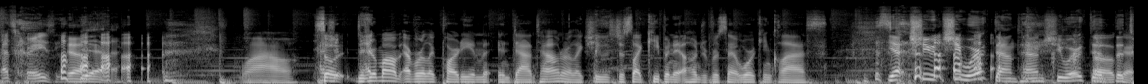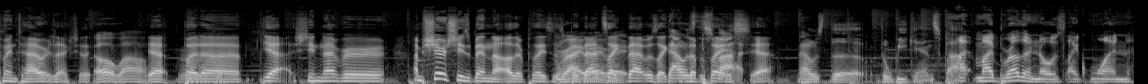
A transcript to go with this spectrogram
That's crazy. Yeah. yeah, Wow. Has So your- did your mom ever like party in in downtown, or like she was just like keeping it 100% working class? yeah, she she worked downtown. She worked at Oh, okay. the Twin Towers actually. Oh wow. Yeah, Oh, but okay. uh, yeah, she never. I'm sure she's been to other places, Right, but that's right, like right. that was like That was the, the place. spot. Yeah, that was the the weekend My, spot. my brother knows like one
